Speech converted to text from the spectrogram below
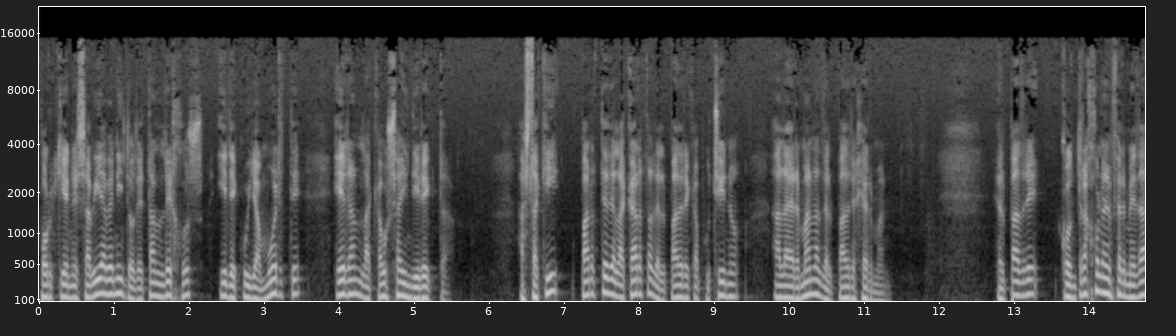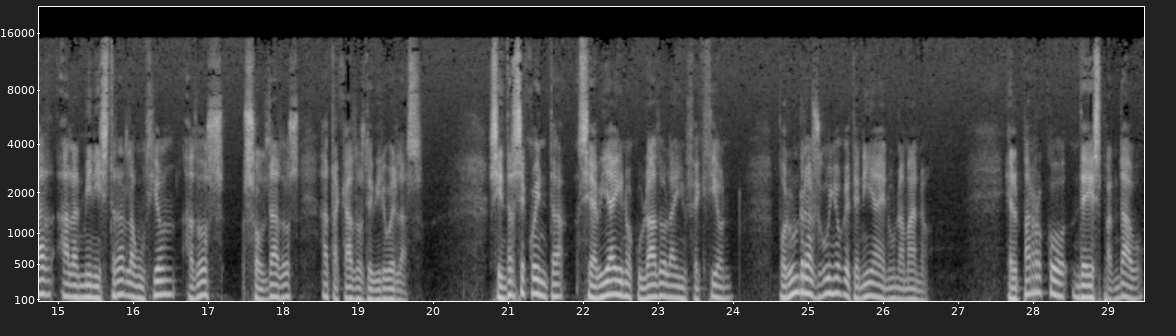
por quienes había venido de tan lejos y de cuya muerte eran la causa indirecta. Hasta aquí parte de la carta del padre capuchino a la hermana del padre Germán. El padre contrajo la enfermedad al administrar la unción a dos soldados atacados de viruelas. Sin darse cuenta, se había inoculado la infección por un rasguño que tenía en una mano. El párroco de Espandau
